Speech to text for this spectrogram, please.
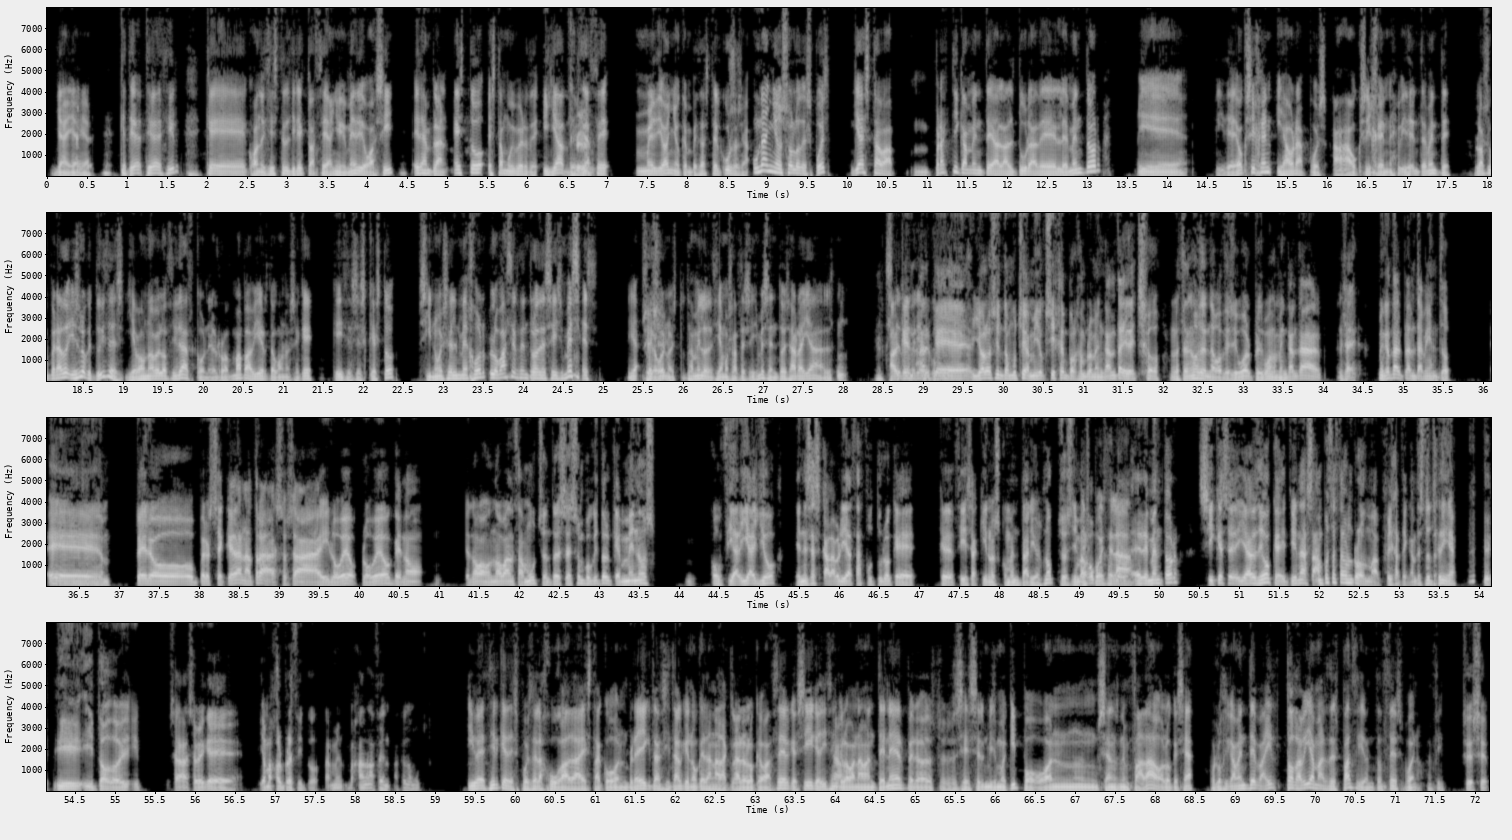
ya, ya, ya. Que te, te iba a decir que cuando hiciste el directo hace año y medio o así, era en plan, esto está muy verde. Y ya desde Sí. hace medio año que empezaste el curso, o sea, un año solo después, ya estaba mm, prácticamente a la altura de Elementor y, y de Oxygen. Y ahora, pues a Oxygen, evidentemente, lo ha superado. Y es lo que tú dices, lleva una velocidad con el roadmap abierto, con no sé qué. Que dices, es que esto, si no es el mejor, lo va a ser dentro de seis meses. Ya, Sí, pero sí. bueno, esto también lo decíamos hace seis meses, entonces ahora ya... se Al que, al que yo lo siento mucho y a mí Oxygen, por ejemplo, me encanta y de hecho lo tenemos en negocios y WordPress. Bueno, me encanta, me encanta el planteamiento. Eh, pero, pero se quedan atrás, o sea, y lo veo, lo veo que no, que no, no avanza mucho. Entonces es un poquito el que menos confiaría yo en esa escalabilidad a futuro que, que decís aquí en los comentarios, ¿no? Pues sin embargo, Después de la- Elementor sí que se, ya os digo que tienes, han puesto hasta un roadmap, fíjate que antes no tenía y, y todo, y, o sea, se ve que ya bajó el precio y todo, también bajando haciendo, haciendo mucho. Iba a decir que después de la jugada esta con Breakdance y tal, que no queda nada claro lo que va a hacer, que sí, que dicen Claro. que lo van a mantener, pero si es el mismo equipo o han, se han enfadado o lo que sea, pues lógicamente va a ir todavía más despacio. Entonces, bueno, en fin. Sí, sí.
